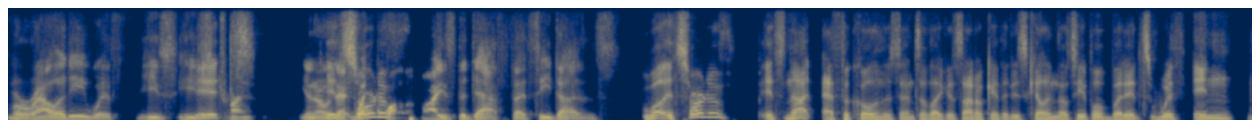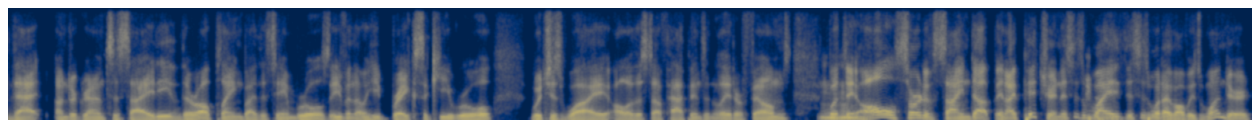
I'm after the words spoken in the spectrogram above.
morality, with he's he's trying. You know that sort of- qualifies the death that he does. well, it's sort of it's not ethical in the sense of like it's not okay that he's killing those people, but it's within that underground society. They're all playing by the same rules, even though he breaks a key rule, which is why all of the stuff happens in the later films. But they Mhm. all sort of signed up, and I picture, and this is why this is what I've always wondered.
